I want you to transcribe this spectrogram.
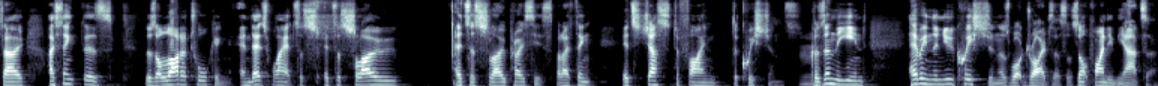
so I think there's there's a lot of talking, and that's why it's a it's a slow it's a slow process. But I think It's just to find the questions. Mm. Because in the end, having the new question is what drives us. It's not finding the answer,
